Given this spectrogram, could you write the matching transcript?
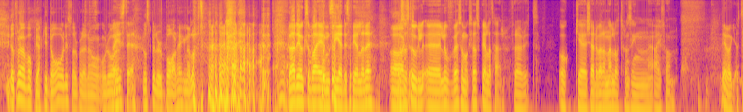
Jag tror jag var på Jack idag och lyssnade på det någon gång och då, Ja då spelade du bara egna låtar. Då hade jag också bara en CD-spelare. Ja, och så okej. stod uh, Love som också har spelat här för övrigt. Och uh, körde varannan låt från sin iPhone. Det var gött.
